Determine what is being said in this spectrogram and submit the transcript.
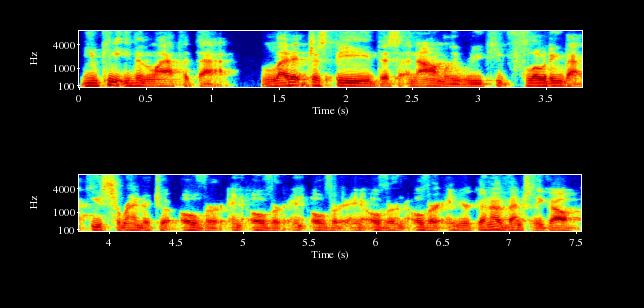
you can even laugh at that let it just be this anomaly where you keep floating back. You surrender to it over and over and over and over and over. And you're going to eventually go,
